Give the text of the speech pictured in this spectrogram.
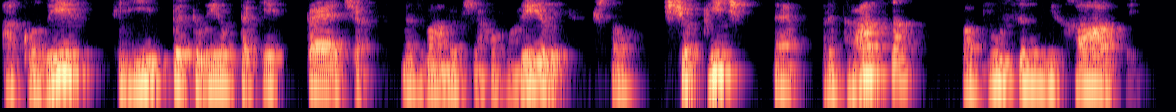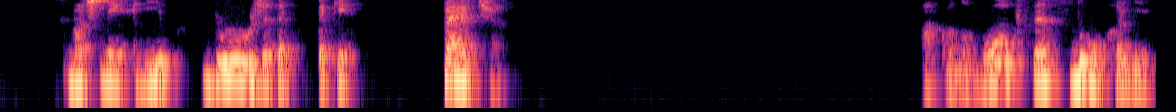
А колись хліб пекли в таких печах. Ми з вами вже говорили, що, що піч це прикраса бабусиної хати. Смачний хліб дуже так, таких печах. А колобок все слухає.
